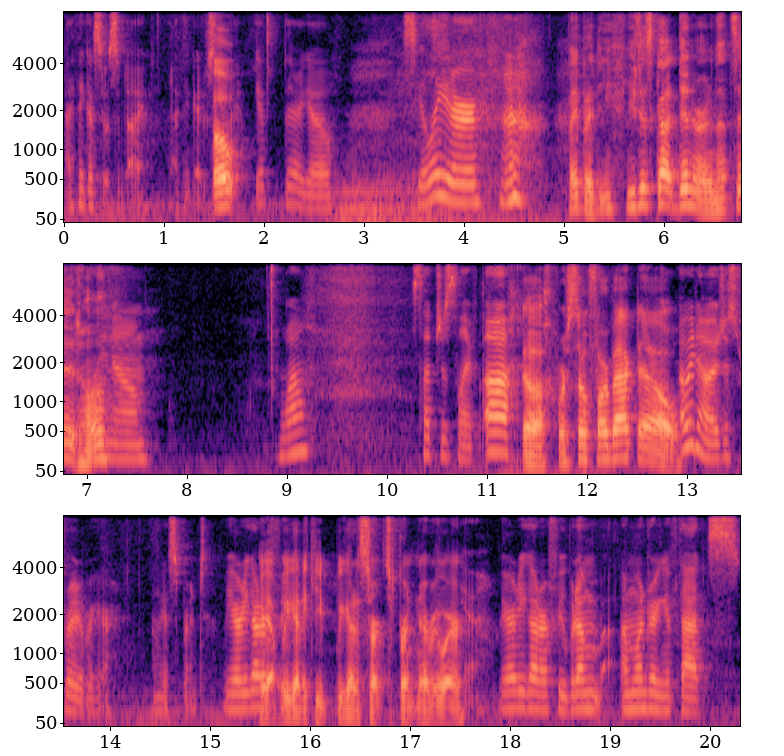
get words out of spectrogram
I think I'm supposed to die. I think I just. Oh. died. Yep. There you go. See you later. Bye, buddy. You just got dinner and that's it, huh? know. Well, such is life. Ugh. Ugh, we're so far back now. Oh wait, no, it's just right over here. I'm gonna sprint. We already got our food. yeah, food. we gotta keep. We gotta start sprinting everywhere. Yeah, we already got our food, but I'm I'm wondering if that's.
